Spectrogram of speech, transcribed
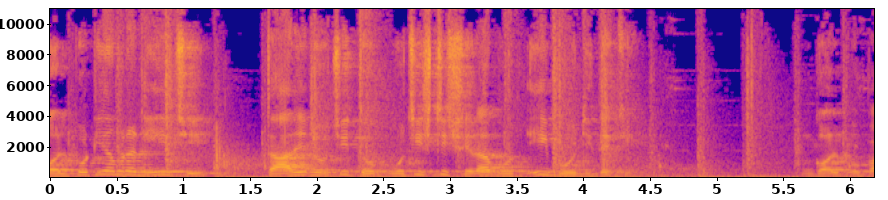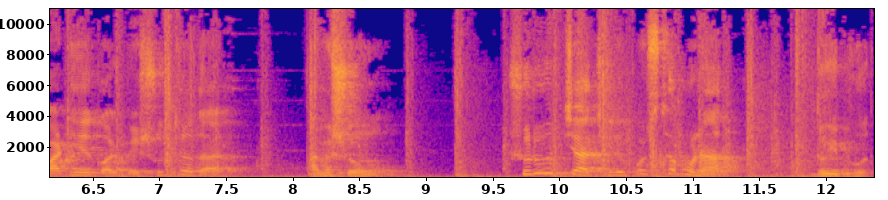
গল্পটি আমরা নিয়েছি তারই রচিত পঁচিশটি সেরা ভূত এই বইটি থেকে গল্প পাঠিয়ে গল্পের সূত্রধার আমি সৌম্য। শুরু হচ্ছে আজকের উপস্থাপনা দুই ভূত।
